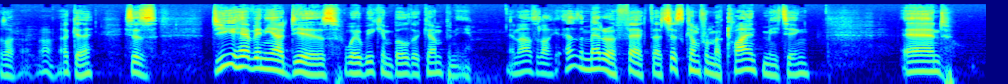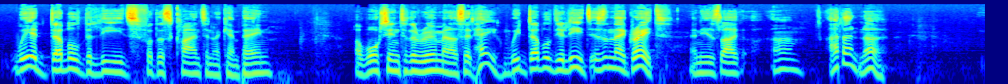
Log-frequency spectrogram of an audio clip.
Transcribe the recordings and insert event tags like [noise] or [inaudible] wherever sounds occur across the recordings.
I was like, oh, okay. He says, do you have any ideas where we can build a company? And I was like, as a matter of fact, I just come from a client meeting and we had doubled the leads for this client in a campaign. I walked into the room and I said, Hey, we doubled your leads. Isn't that great? And he's like, um, I don't know.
